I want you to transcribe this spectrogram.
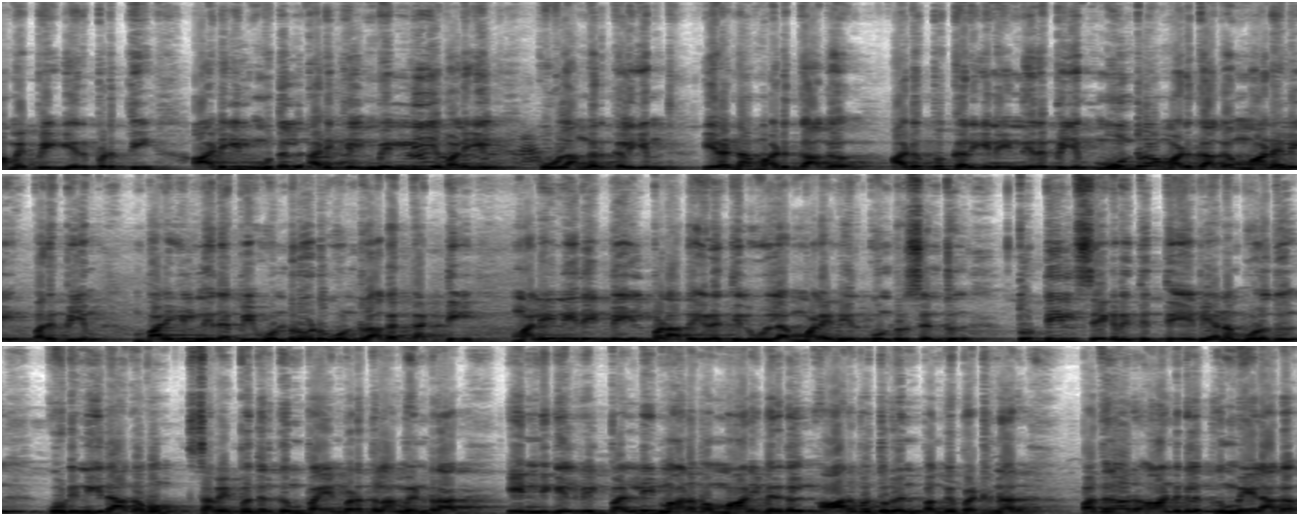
அமைப்பை ஏற்படுத்தி அடியில் முதல் அடுக்கில் மெல்லிய வலையில் கூழாங்கற்களையும் இரண்டாம் அடுக்காக அடுப்பு கரையினை நிரப்பியும் மூன்றாம் அடுக்காக மணலை பரப்பியும் வலையில் நிரப்பி ஒன்றோடு ஒன்றோடு ஒன்றாக கட்டி மழைநீரை வெயில் படாத இடத்தில் உள்ள மழைநீர் கொன்று சென்று தொட்டியில் சேகரித்து தேவையான பொழுது குடிநீராகவும் சமைப்பதற்கும் பயன்படுத்தலாம் என்றார். இந்நிகழ்வில் பள்ளி மாணவ மாணவியர்கள் ஆர்வத்துடன் பங்கு பெற்றனர். பதினாறு ஆண்டுகளுக்கு மேலாக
